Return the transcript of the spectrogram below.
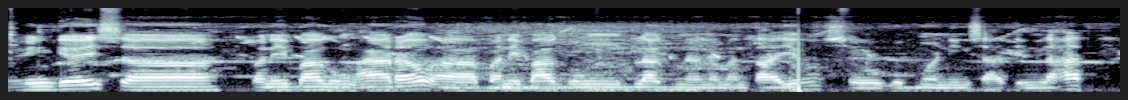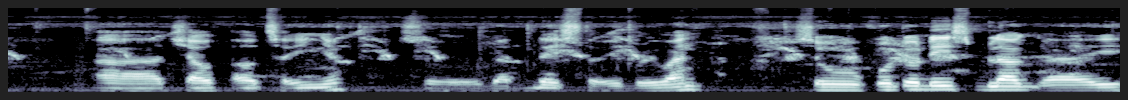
Yun guys, ah panibagong araw, ah panibagong vlog na naman tayo. So good morning sa ating lahat. At shout out sa inyo. So God bless to everyone. So for today's vlog ay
